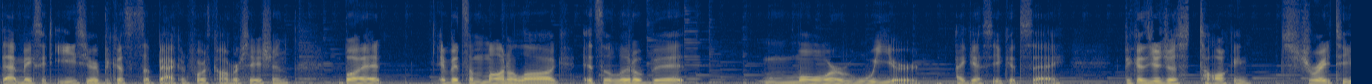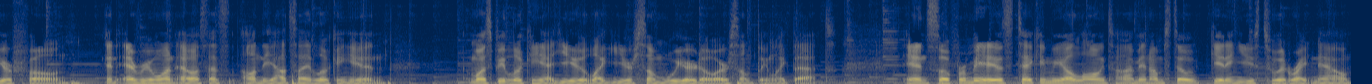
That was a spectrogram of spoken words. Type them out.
That makes it easier because it's a back and forth conversation. But if it's a monologue, it's a little bit more weird, I guess you could say. Because you're just talking straight to your phone. And everyone else that's on the outside looking in must be looking at you like you're some weirdo or something like that. And so for me, it's taking me a long time, and I'm still getting used to it right now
